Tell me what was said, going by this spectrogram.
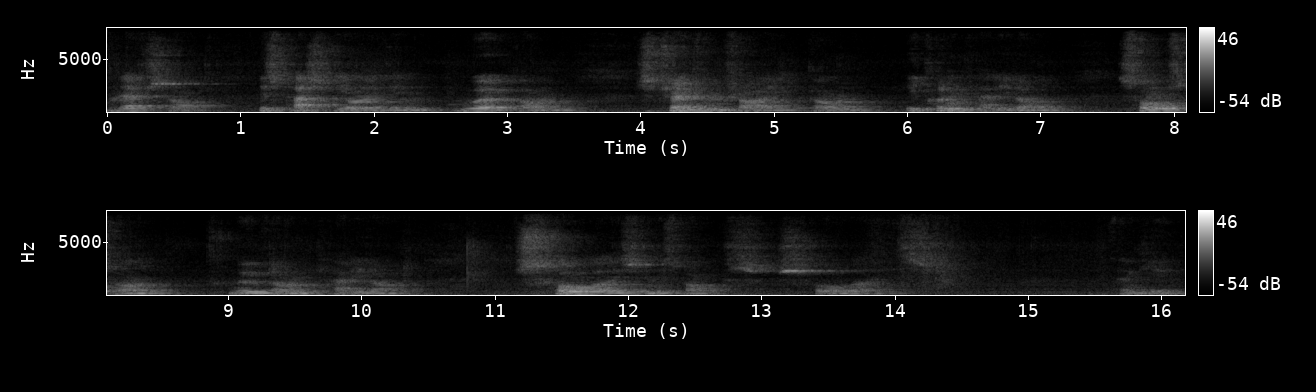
breath stopped, his past behind him, work on, strength and pride gone, he couldn't carry it on, Saul's gone, moved on, carried on. Saul lies in his box, Saul lies. Thank you.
